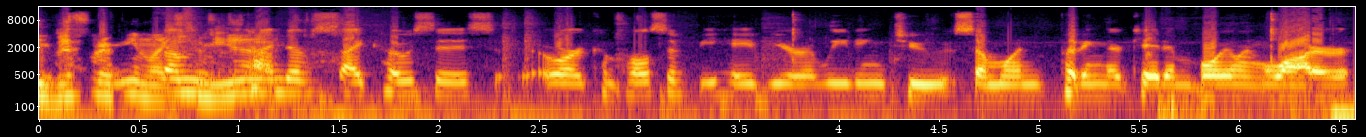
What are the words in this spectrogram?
like, that's what I mean. Like, some to me, kind of psychosis or compulsive behavior leading to someone putting their kid in boiling water.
